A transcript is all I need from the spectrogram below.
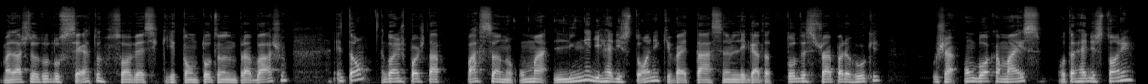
Mas acho que deu tudo certo, só ver esse aqui que estão todos andando para baixo. Então, agora a gente pode estar passando uma linha de redstone que vai estar tá sendo ligada a todo esse tripod hook, puxar um bloco a mais, outra redstone,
